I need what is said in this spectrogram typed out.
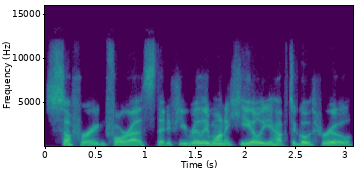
suffering for us, that if you really want to heal, you have to go through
